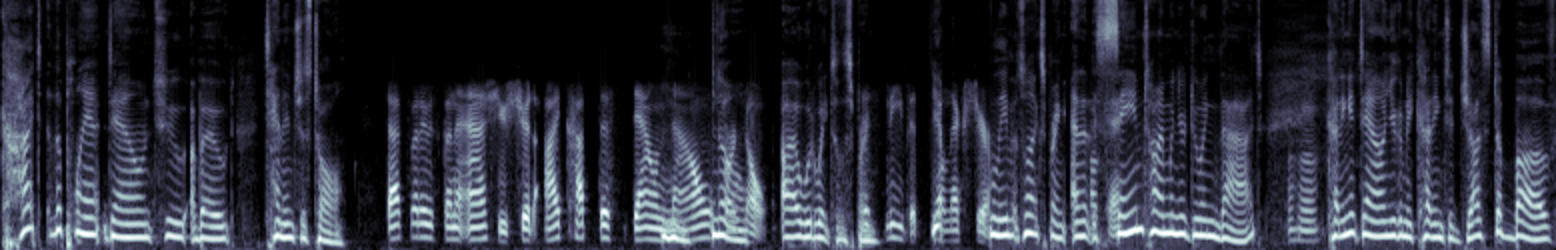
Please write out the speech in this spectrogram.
cut the plant down to about 10 inches tall. That's what I was going to ask you. Should I cut this down now Mm-hmm. no, or no? I would wait till the spring. Just leave it Yep. till next year. Leave it till next spring. And at the same time, when you're doing that, Mhm. cutting it down, you're going to be cutting to just above,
